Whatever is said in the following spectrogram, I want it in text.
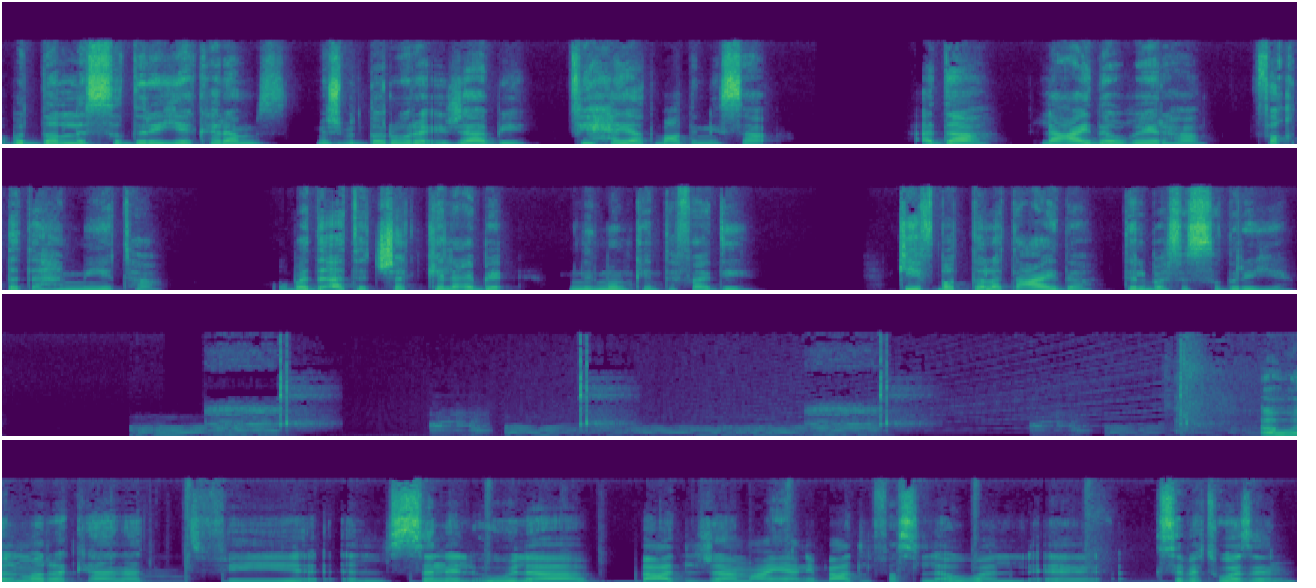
وبتضل الصدرية كرمز مش بالضرورة إيجابي في حياة بعض النساء. أداة لعايدة وغيرها فقدت أهميتها وبدأت تشكل عبء من الممكن تفاديه. كيف بطلت عايدة تلبس الصدرية؟ أول مرة كانت في السنة الأولى بعد الجامعة يعني بعد الفصل الأول آه، كسبت وزن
